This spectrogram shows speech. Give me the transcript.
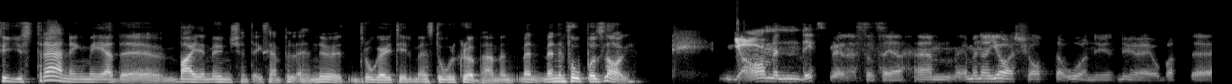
fysträning med eh, Bayern München till exempel. Nu drog jag ju till med en stor klubb här men, men, men en fotbollslag. Ja men det skulle jag nästan säga. Ehm, jag menar jag är 28 år nu, nu har jag jobbat uh,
